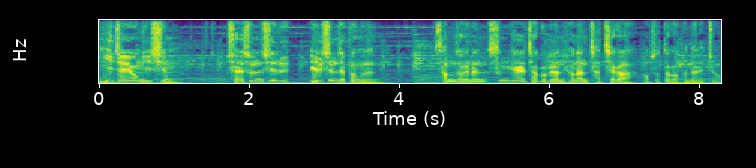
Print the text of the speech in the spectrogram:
이재용 2심, 최순실 1심 재판부는 삼성에는 승계 작업이란 현안 자체가 없었다고 판단했죠.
